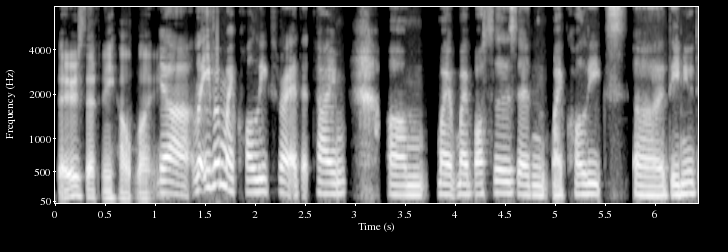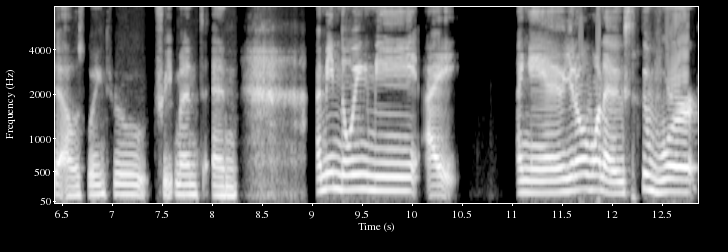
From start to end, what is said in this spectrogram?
there is definitely help like Yeah, like even my colleagues, right, at that time, um, my, my bosses and my colleagues, uh, they knew that I was going through treatment. And I mean, knowing me, I, I you know, want to still work.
